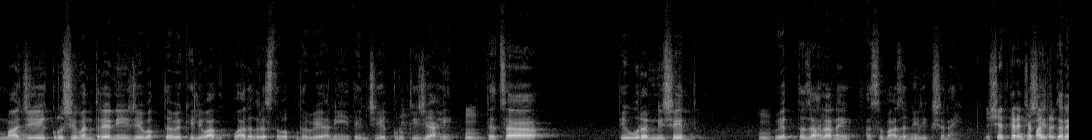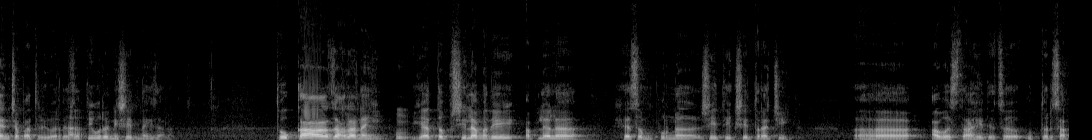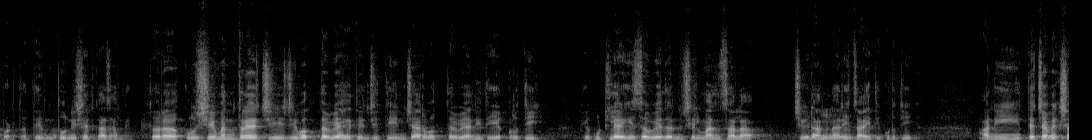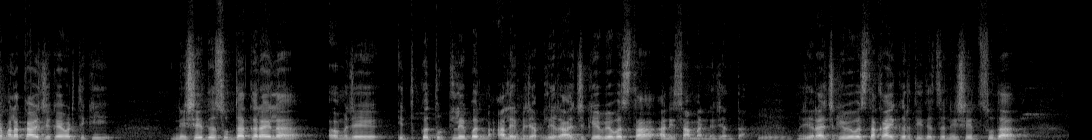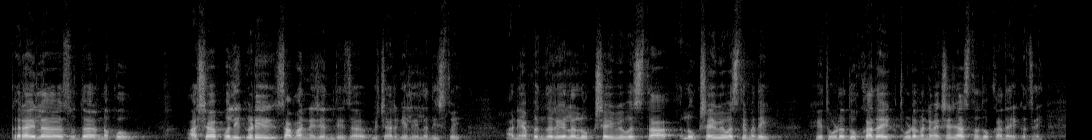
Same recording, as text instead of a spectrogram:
माजी कृषी मंत्र्यांनी जे वक्तव्य केली वाद वादग्रस्त वक्तव्य आणि त्यांची एक कृती जी आहे त्याचा तीव्र निषेध व्यक्त झाला नाही असं माझं निरीक्षण आहे. शेतकऱ्यांच्या शेतकऱ्यांच्या पातळीवर त्याचा तीव्र निषेध नाही झाला. तो का झाला नाही या तपशिलामध्ये आपल्याला ह्या संपूर्ण शेती क्षेत्राची अवस्था आहे त्याचं उत्तर सापडतं. ते तो निषेध का झाला नाही? तर कृषी मंत्र्याची जी वक्तव्य आहे त्यांची तीन चार वक्तव्य आणि ती एक कृती हे कुठल्याही संवेदनशील माणसाला चीड आणणारीच आहे ती कृती. आणि त्याच्यापेक्षा मला काळजी काय वाटते की निषेध सुद्धा करायला म्हणजे इतकं तुटले पण आलंय म्हणजे आपली राजकीय व्यवस्था आणि सामान्य जनता. म्हणजे राजकीय व्यवस्था काय करते त्याचं निषेध सुद्धा करायला सुद्धा नको. अशा पलीकडे सामान्य जनतेचा विचार केलेला दिसतोय. आणि आपण जर याला लोकशाही व्यवस्था लोकशाही व्यवस्थेमध्ये हे थोडं धोकादायक थोडं म्हणण्यापेक्षा जास्त धोकादायकच आहे.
